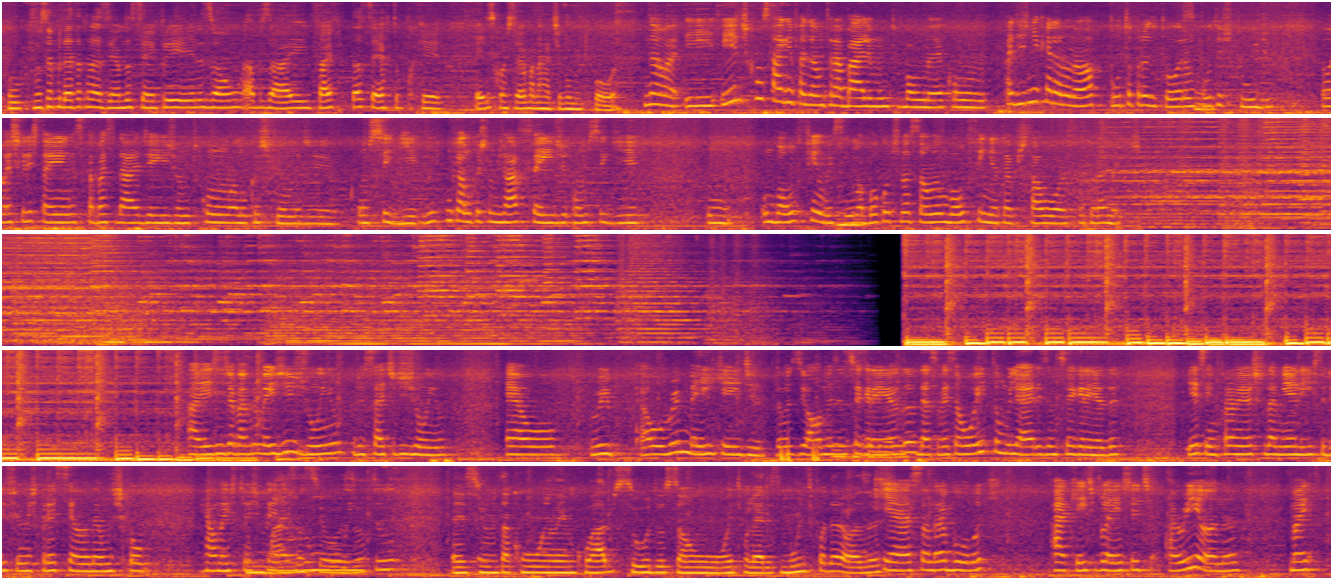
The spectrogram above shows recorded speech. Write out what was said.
o que você puder estar trazendo sempre, eles vão abusar e vai dar certo, porque eles constroem uma narrativa muito boa. Não, e, e eles conseguem fazer um trabalho muito bom, né? Com. A Disney, querendo ou não, é uma puta produtora, um puta estúdio. Então acho que eles têm essa capacidade aí, junto com a Lucasfilm, de conseguir, junto com o que a Lucasfilm já fez, de conseguir um, um bom filme, assim, uma boa continuação e um bom fim até pro Star Wars futuramente. Dia 7 de junho. É o, re- é o remake de 12 Homens e um Isso, Segredo. Segredo. Dessa vez são 8 Mulheres e um Segredo. E assim, pra mim, eu acho que da minha lista de filmes pra esse ano é um dos que eu realmente tô esperando muito. Esse filme tá com um elenco absurdo, são oito mulheres muito poderosas. Que é a Sandra Bullock, a Kate Blanchett, a Rihanna,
